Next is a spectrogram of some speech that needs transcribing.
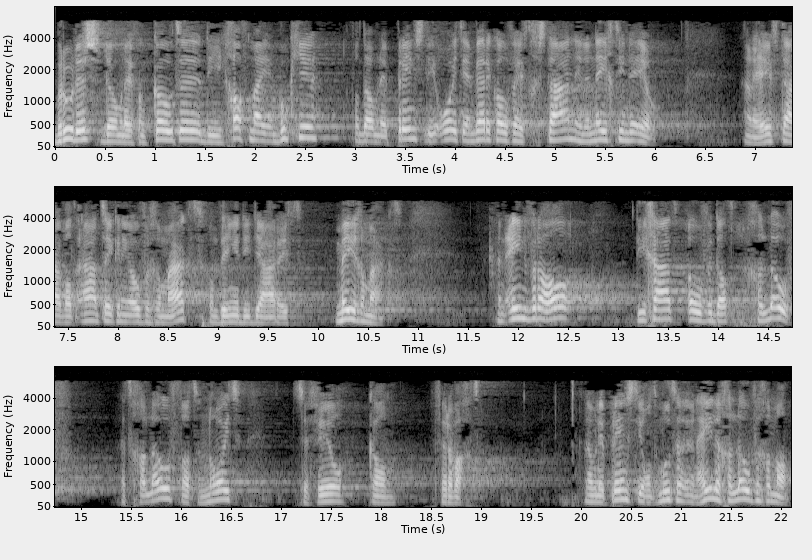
broeders, dominee van Koten, die gaf mij een boekje van dominee Prins, die ooit in Werkover heeft gestaan in de 19e eeuw. En hij heeft daar wat aantekeningen over gemaakt, van dingen die hij daar heeft meegemaakt. En één vooral, die gaat over dat geloof. Het geloof wat nooit te veel kan verwacht. Nou, meneer Prins die ontmoette een hele gelovige man.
